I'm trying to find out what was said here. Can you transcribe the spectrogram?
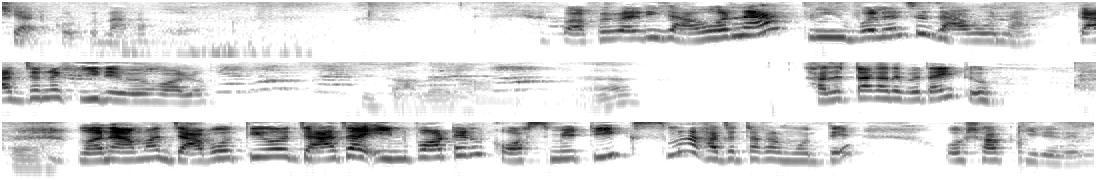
শেয়ার করব। না বাপের বাড়ি যাব না? তুমি বলেছ যাব না। তার জন্য কি দেবে বলো? হ্যাঁ? হাজার টাকা দেবে তাই তো? হ্যাঁ। মানে আমার যাবতীয় যা যা ইম্পর্টেন্ট কসমেটিক্স মানে হাজার টাকার মধ্যে ও সব কিনে দেবে।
